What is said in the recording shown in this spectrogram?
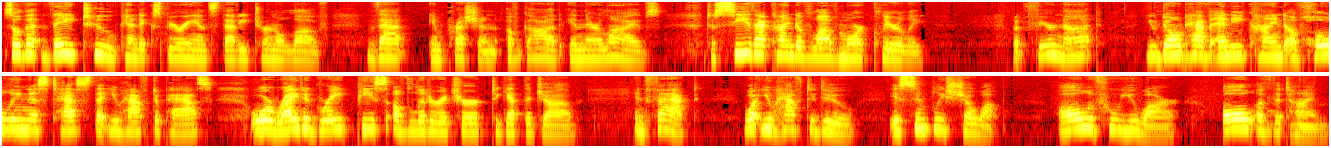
so that they too can experience that eternal love, that impression of God in their lives, to see that kind of love more clearly. But fear not, you don't have any kind of holiness test that you have to pass or write a great piece of literature to get the job. In fact, what you have to do is simply show up, all of who you are, all of the time,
